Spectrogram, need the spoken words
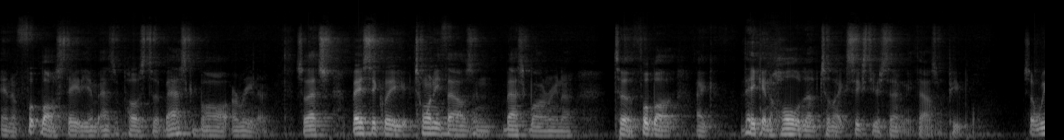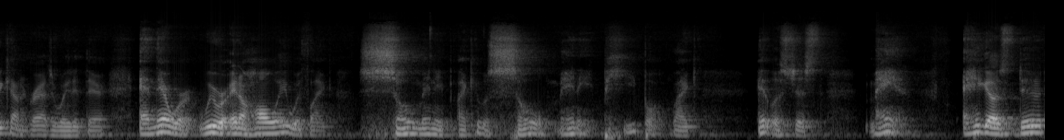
in a football stadium as opposed to a basketball arena. So that's basically 20,000 basketball arena to football, like they can hold up to like 60 or 70,000 people. So we kind of graduated there. And there were, we were in a hallway with like so many, like it was so many people. Like it was just, man. And he goes, dude,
